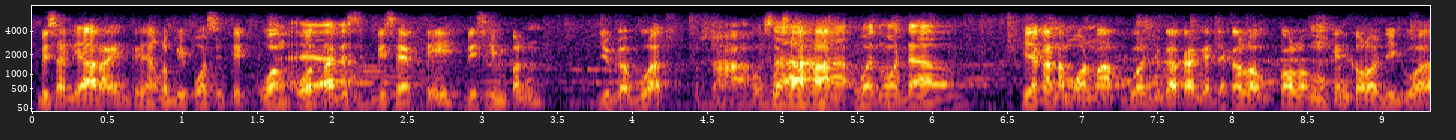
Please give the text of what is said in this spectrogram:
bisa diarahin ke yang lebih positif uang kuota Iya. di, di safety disimpan juga buat Usaha. usaha, usaha. buat modal ya karena mohon maaf gue juga kaget ya kalau kalau mungkin kalau di gue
